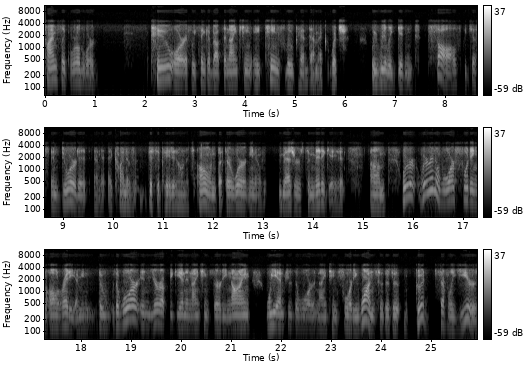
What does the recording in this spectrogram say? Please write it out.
times like World War II, or if we think about the 1918 flu pandemic, which we really didn't solve, we just endured it, and it, it kind of dissipated on its own. But there were, you know, measures to mitigate it. Um, we're we're in a war footing already. I mean, the the war in Europe began in 1939. We entered the war in 1941. So there's a good several years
